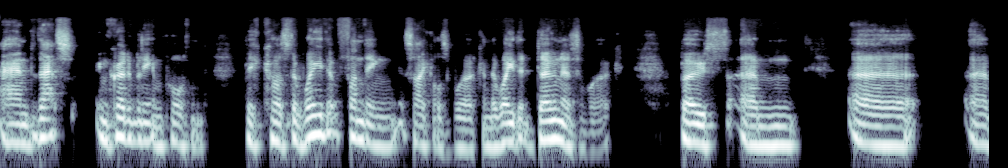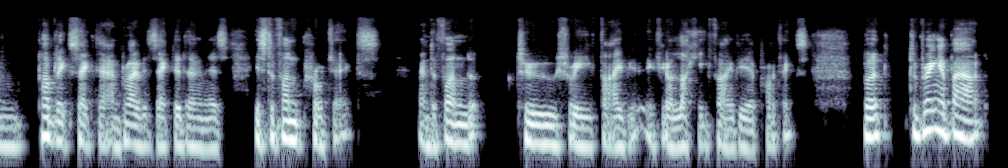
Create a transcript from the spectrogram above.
And that's incredibly important because the way that funding cycles work and the way that donors work, both um, uh, um, public sector and private sector donors is to fund projects and to fund two, three, five, if you're lucky, five-year projects. But to bring about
